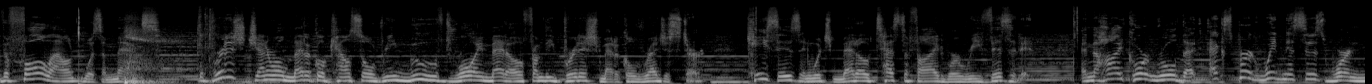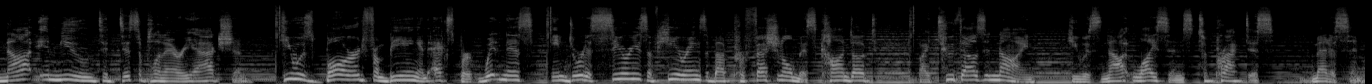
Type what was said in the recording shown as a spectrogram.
The fallout was immense. The British General Medical Council removed Roy Meadow from the British Medical Register. Cases in which Meadow testified were revisited. And the High Court ruled that expert witnesses were not immune to disciplinary action. He was barred from being an expert witness, endured a series of hearings about professional misconduct. and By 2009, he was not licensed to practice medicine.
